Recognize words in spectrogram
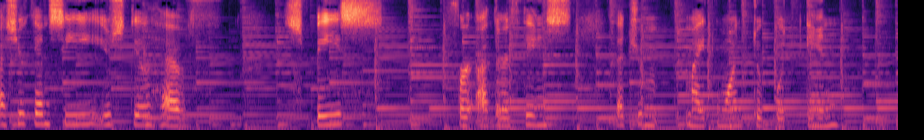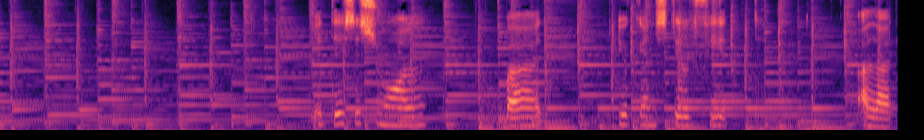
As you can see you still have space for other things that you might want to put in it is small but you can still fit a lot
